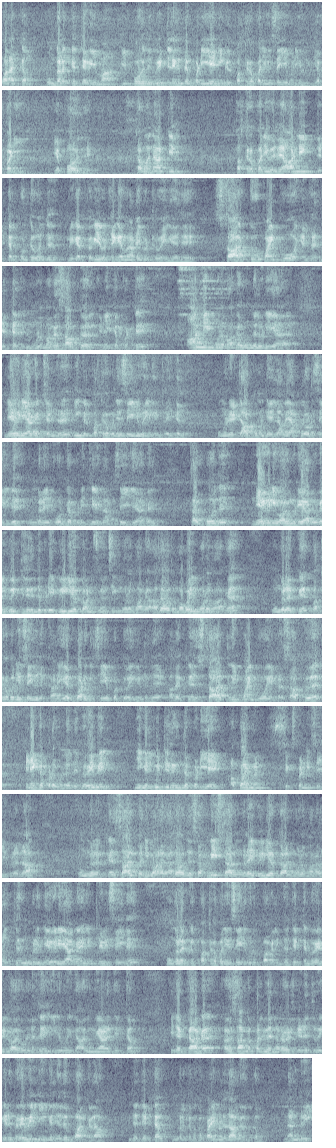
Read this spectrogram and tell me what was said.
வணக்கம். உங்களுக்கு தெரியுமா? இப்பொழுது வீட்டில் இருந்தபடியே நீங்கள் பத்திரப்பதிவு செய்ய முடியும். எப்படி? எப்பொழுது தமிழ்நாட்டில் பத்திரப்பதிவில் ஆன்லைன் திட்டம் கொண்டு வந்து மிகப்பெரிய வெற்றிகரமாக நடைபெற்று வருகிறது. ஸ்டார் டூ பாயிண்ட் ஓ என்ற திட்டத்தின் மூலமாக சாஃப்ட்வேர் இணைக்கப்பட்டு ஆன்லைன் மூலமாக உங்களுடைய நேரடியாக சென்று நீங்கள் பத்திரப்பதிவு செய்து வருகின்றீர்கள். உங்களுடைய டாக்குமெண்ட் எல்லாமே அப்லோடு செய்து உங்களை ஃபோட்டோ பிடித்து எல்லாம் செய்கிறார்கள். தற்போது நேரடி வர முடியாதவர்கள் வீட்டில் இருந்தபடி வீடியோ கான்ஃபரன்சிங் மூலமாக அதாவது மொபைல் மூலமாக உங்களுக்கு பத்திரப்பதிவு செய்வதற்கான ஏற்பாடுகள் செய்யப்பட்டு வருகின்றது. அதற்கு ஸ்டார் த்ரீ பாயிண்ட் ஓ என்ற சாஃப்ட்வேர் இணைக்கப்பட உள்ளது. விரைவில் நீங்கள் வீட்டில் இருந்தபடியே அப்பாயின்மெண்ட் ஃபிக்ஸ் பண்ணி செய்து கொள்ளலாம். உங்களுக்கு சால் பதிவாளர் அதாவது சப்ளை ஸ்டார் உங்களை வீடியோ கால் மூலமாக அழைத்து உங்களை நேரடியாக இன்டர்வியூ செய்து உங்களுக்கு பத்திரப்பதிவு செய்து கொடுப்பார்கள். இந்த திட்டம் விரைவில் வர உள்ளது. இது மிக அருமையான திட்டம். இதற்காக அரசாங்கம் பல்வேறு நடவடிக்கை எடுத்து வருகிறது. விரைவில் நீங்கள் எதிர்பார்க்கலாம். இந்த திட்டம் உங்களுக்கு மிக பயனுள்ளதாக இருக்கும். நன்றி.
